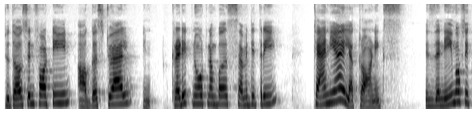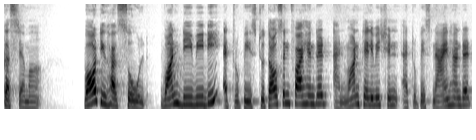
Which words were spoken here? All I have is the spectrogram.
2014 August 12 in credit note number 73, Tania Electronics is the name of the customer. What you have sold, one DVD at rupees 2500 and one television at rupees 900.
